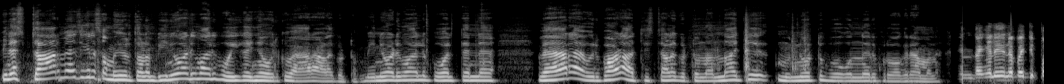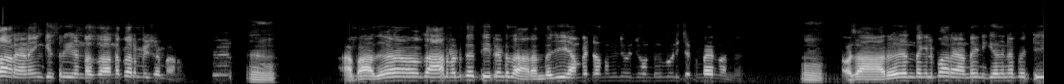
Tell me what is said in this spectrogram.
പിന്നെ സ്റ്റാർ മാജിക്കിനെ സംബന്ധിച്ചിടത്തോളം ബിനു അടിമാർ പോയി കഴിഞ്ഞാൽ അവർക്ക് വേറെ ആളെ കിട്ടും. ബിനു അടിമാലി പോലെ തന്നെ വേറെ ഒരുപാട് ആർട്ടിസ്റ്റുകളെ കിട്ടും. നന്നായിട്ട് മുന്നോട്ട് പോകുന്ന ഒരു പ്രോഗ്രാമാണ് എന്തെങ്കിലും ഇതിനെ പറ്റി പറയണമെങ്കിൽ ശ്രീകണ്ഠ സാറിന്റെ പെർമിഷൻ വേണം. അപ്പൊ അത് സാറിന്റെ അടുത്ത് എത്തിയിട്ടുണ്ട്. സാർ എന്താ ചെയ്യാൻ പറ്റുമെന്നൊക്കെ ചോദിച്ചുകൊണ്ട് വിളിച്ചിട്ടുണ്ടായിരുന്നു. അപ്പൊ സാറ് എന്തെങ്കിലും പറയാണ്ട് എനിക്ക് അതിനെ പറ്റി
